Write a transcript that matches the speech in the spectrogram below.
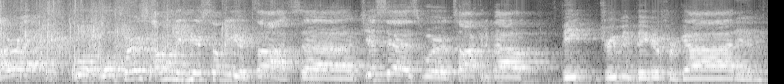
All right. Well, well, first I want to hear some of your thoughts. Uh, just as we're talking about dreaming bigger for God and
